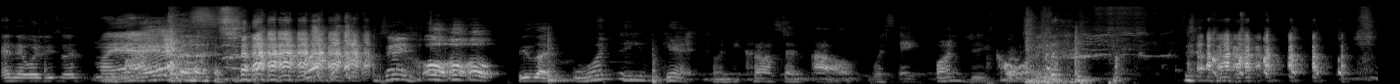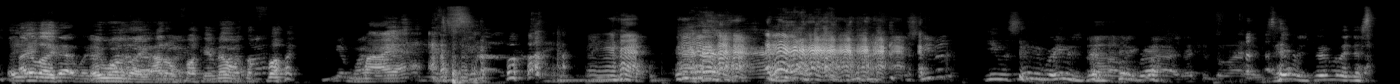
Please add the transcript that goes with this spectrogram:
And then what did he say? My, My ass. Zane. Oh, oh, oh. He's like, what do you get when you cross an owl with a bungee cord? And I you're like, knew that one. everyone's like, I don't fucking know what the fuck. My ass. You sleeping? He was sleeping, bro. He was Oh my dribbling, bro. God, that. Zay was dribbling, just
